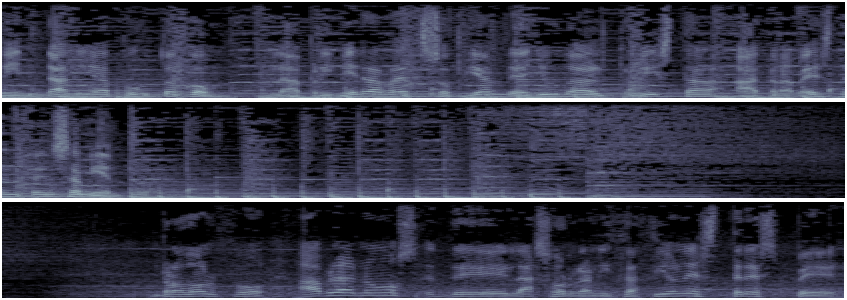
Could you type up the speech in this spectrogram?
Mindalia.com, la primera red social de ayuda altruista a través del pensamiento. Rodolfo, háblanos de las organizaciones 3P.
